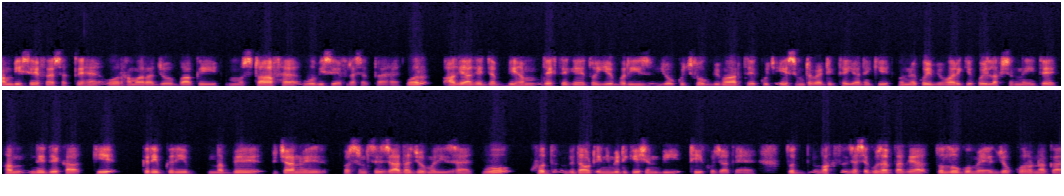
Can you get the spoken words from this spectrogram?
हम भी सेफ़ रह सकते हैं और हमारा जो बाकी स्टाफ है, वो भी सेफ़ रह सकता है। और आगे आगे जब भी हम देखते गए तो ये मरीज़ जो कुछ लोग बीमार थे, कुछ एसिम्टोमेटिक थे, यानी कि उनमें कोई बीमारी के कोई लक्षण नहीं थे, हमने देखा कि करीब करीब नब्बे पचानवे परसेंट से ज़्यादा जो मरीज़ है, वो खुद विदाउट एनी मेडिकेशन भी ठीक हो जाते हैं। तो वक्त जैसे गुजरता गया तो लोगों में जो कोरोना का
